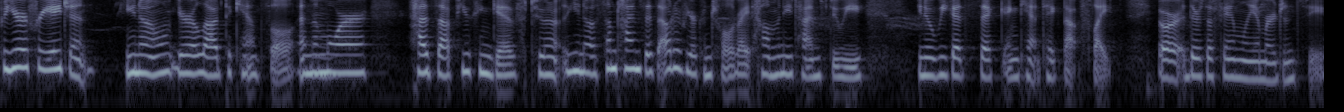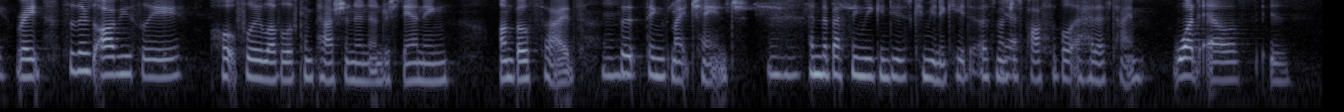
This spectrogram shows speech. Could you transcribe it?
But you're a free agent. You know, you're allowed to cancel. And the mm-hmm. more heads up you can give to, you know, sometimes it's out of your control, right? How many times do we, you know, we get sick and can't take that flight? Or there's a family emergency, right? So there's obviously, hopefully, a level of compassion and understanding on both sides mm-hmm. that things might change. Mm-hmm. And the best thing we can do is communicate as much Yeah. as possible ahead of time. What else is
